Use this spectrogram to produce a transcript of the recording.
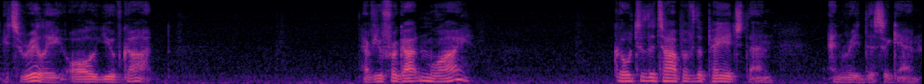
It's really all you've got. Have you forgotten why? Go to the top of the page then and read this again.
